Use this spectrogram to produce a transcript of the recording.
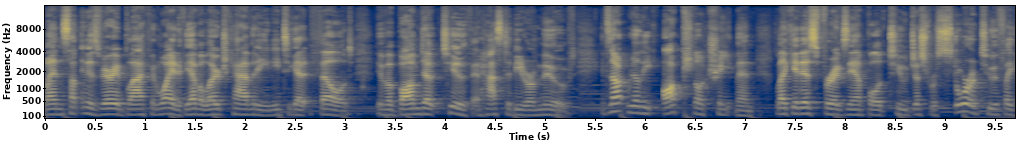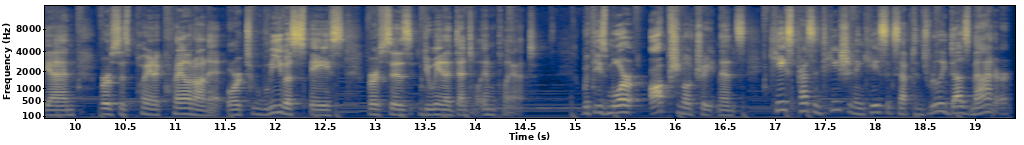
when something is very black and white. If you have a large cavity, you need to get it filled. If you have a bombed out tooth, it has to be removed. It's not really optional treatment like it is, for example, to just restore a tooth again versus putting a crown on it, or to leave a space versus doing a dental implant. With these more optional treatments, case presentation and case acceptance really does matter.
